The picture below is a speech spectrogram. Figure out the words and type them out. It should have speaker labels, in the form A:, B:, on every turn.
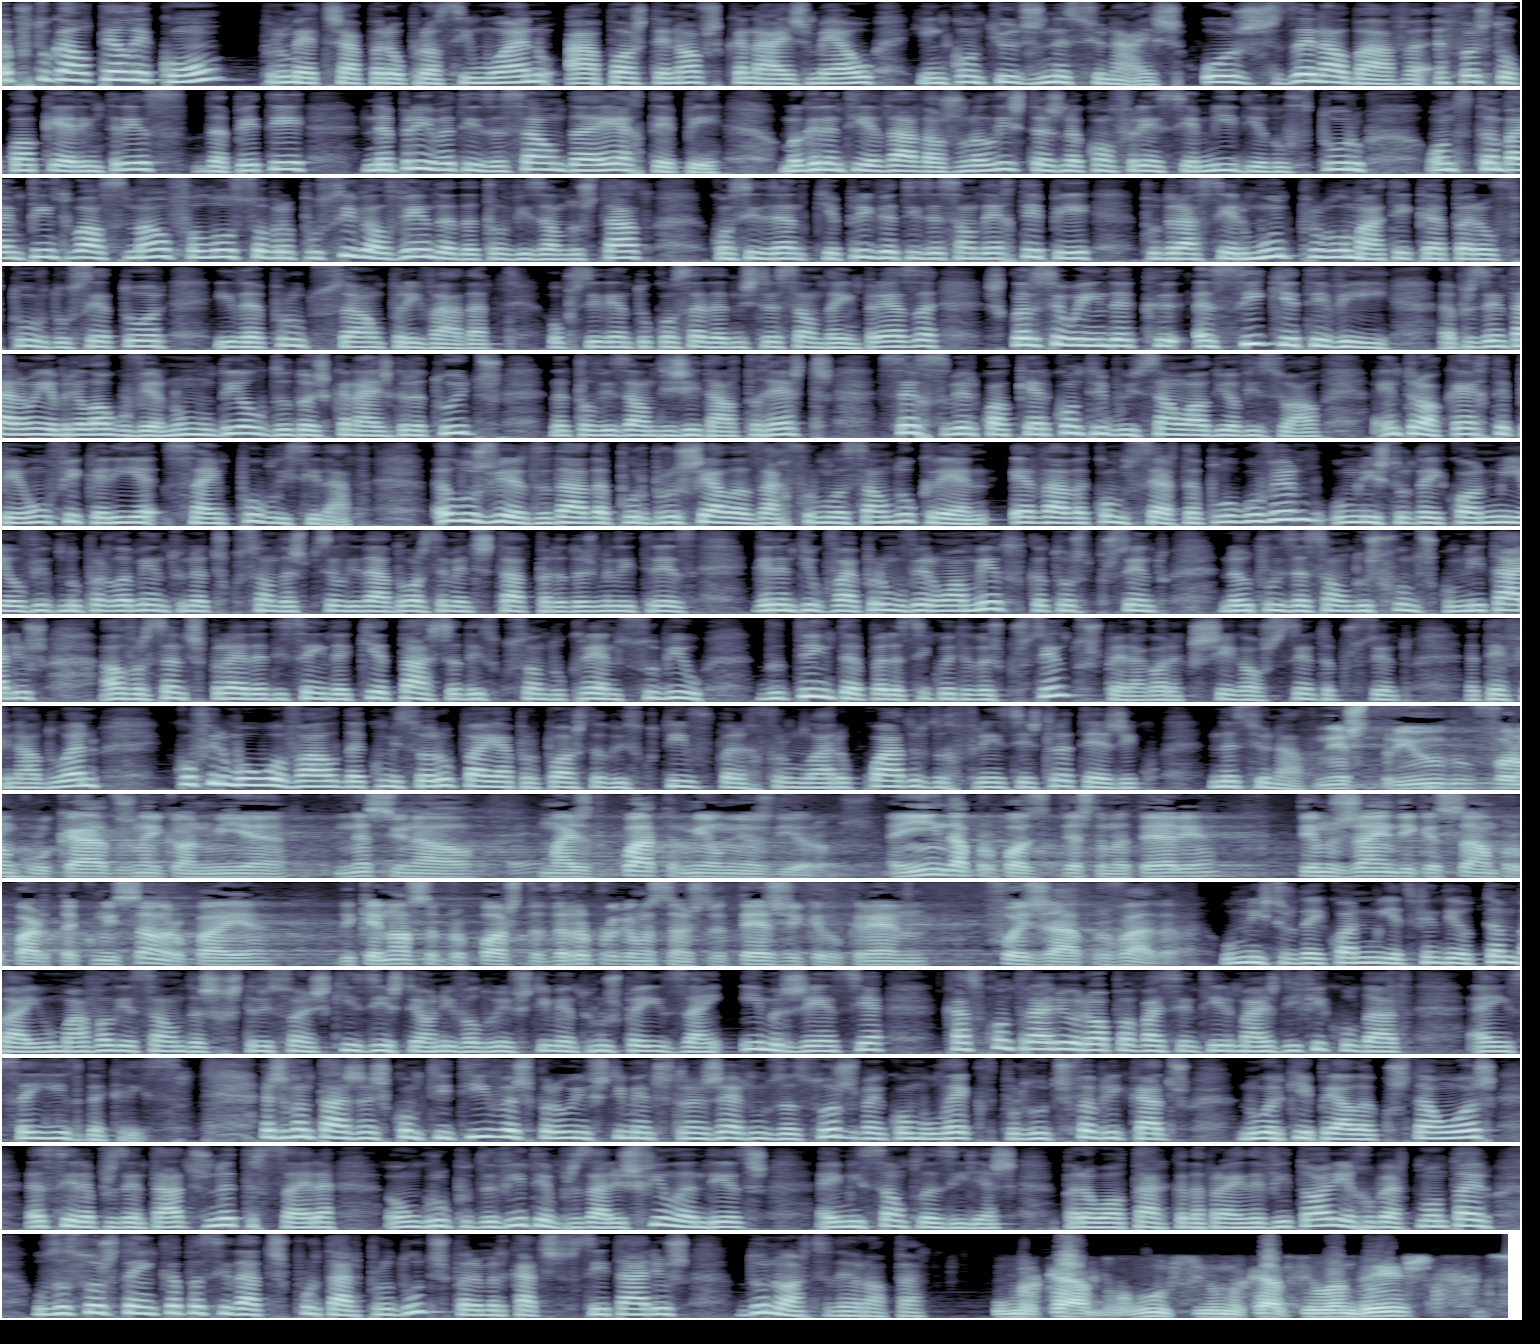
A: A Portugal Telecom promete já para o próximo ano a aposta em novos canais MEO e em conteúdos nacionais. Hoje, Zainal Bava afastou qualquer interesse da PT na privatização da RTP. Uma garantia dada aos jornalistas na conferência Mídia do Futuro, onde também Pinto Balsemão falou sobre a possível venda da televisão do Estado, considerando que a privatização da RTP poderá ser muito problemática para o futuro do setor e da produção privada. O presidente do Conselho de Administração da empresa esclareceu ainda que a SIC e a TVI apresentaram em abril ao governo no modelo de dois canais gratuitos na televisão digital terrestre, sem receber qualquer contribuição audiovisual. Em troca, a RTP1 ficaria sem publicidade. A luz verde dada por Bruxelas à reformulação do CREN é dada como certa pelo Governo. O Ministro da Economia, ouvido no Parlamento na discussão da especialidade do Orçamento de Estado para 2013, garantiu que vai promover um aumento de 14% na utilização dos fundos comunitários. Álvaro Santos Pereira disse ainda que a taxa de execução do CREN subiu de 30% para 52%, espera agora que chegue aos 60% até final do ano ano, confirmou o aval da Comissão Europeia à proposta do Executivo para reformular o quadro de referência estratégico nacional.
B: Neste período foram colocados na economia nacional mais de 4 mil milhões de euros. Ainda a propósito desta matéria, temos já indicação por parte da Comissão Europeia de que a nossa proposta de reprogramação estratégica do CREN foi já aprovada.
A: O Ministro da Economia defendeu também uma avaliação das restrições que existem ao nível do investimento nos países em emergência. Caso contrário, a Europa vai sentir mais dificuldade em sair da crise. As vantagens competitivas para o investimento estrangeiro nos Açores, bem como o leque de produtos fabricados no arquipélago, estão hoje a ser apresentados na terceira a um grupo de 20 empresários finlandeses em missão pelas ilhas. Para o autarca da Praia da Vitória, Roberto Monteiro, os Açores têm capacidade de exportar produtos para mercados deficitários do norte da Europa.
C: O mercado russo e o mercado finlandês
